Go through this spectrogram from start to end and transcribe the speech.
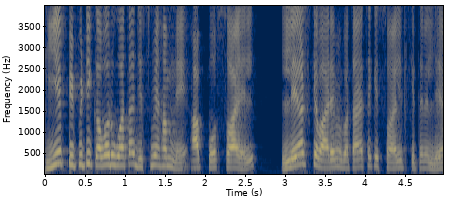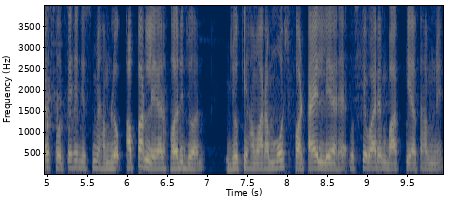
ये पीपीटी कवर हुआ था जिसमें हमने आपको सॉइल लेयर्स के बारे में बताया था कि सॉइल के कितने लेयर्स होते हैं, जिसमें हम लोग अपर लेयर हॉरिजॉन जो कि हमारा मोस्ट फर्टाइल लेयर है, उसके बारे में बात किया था हमने।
